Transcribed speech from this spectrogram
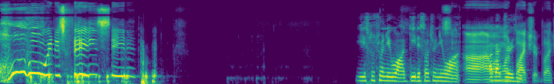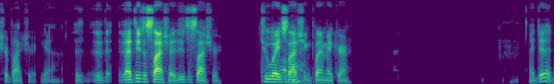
Oh, in his face, Aiden. Geese, which one you want? Geese, which one you want? Uh, I, got want jersey. black shirt, black shirt, black shirt. Yeah, Th- th- that dude's a slasher. That dude's a slasher. Two-way Okay. slashing playmaker. I did.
